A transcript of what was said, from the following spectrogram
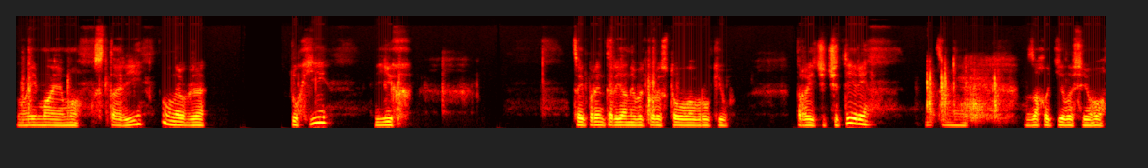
виймаємо старі. Вони вже сухі. Їх цей принтер я не використовував років 3 чи 4. Це захотілося його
